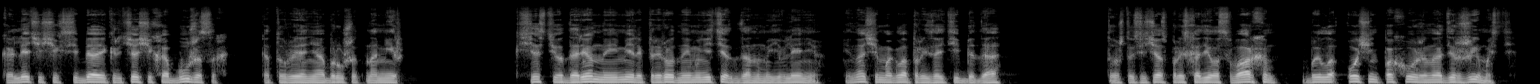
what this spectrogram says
калечащих себя и кричащих об ужасах, которые они обрушат на мир. К счастью, одаренные имели природный иммунитет к данному явлению, иначе могла произойти беда. То, что сейчас происходило с Вархом, было очень похоже на одержимость,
